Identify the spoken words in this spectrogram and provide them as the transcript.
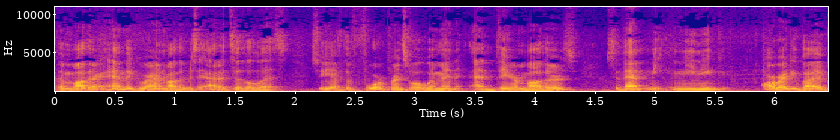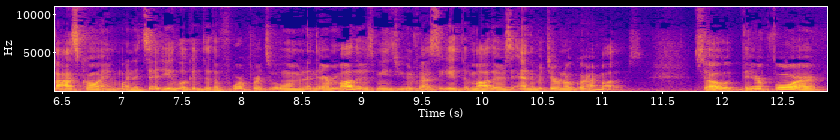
the mother and the grandmother is added to the list. So you have the four principal women and their mothers. So that me- meaning already by Bas Cohen. When it said you look into the four principal women and their mothers, means you investigate the mothers and the maternal grandmothers. So therefore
